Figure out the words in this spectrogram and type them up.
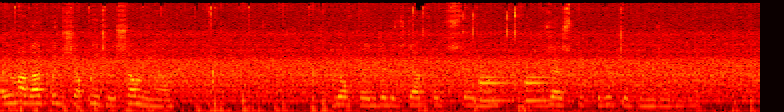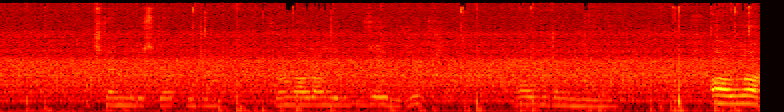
Acaba kartla iş yapmaya çalışsam mı ya? Yok bence risk yapmak istemiyorum. Güzel speed bridge yapıyorum zaten. Kendimi risk yapmayacağım. Sonra adam gelip bize yiyecek. Olacağım yani. Allah.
